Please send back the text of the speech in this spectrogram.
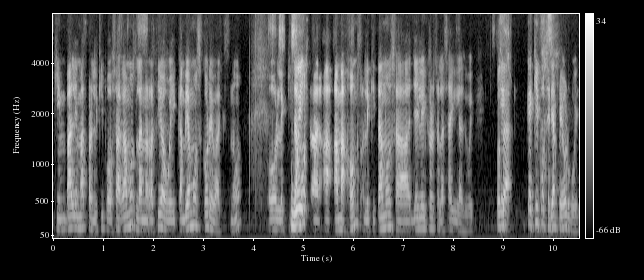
quien vale más para el equipo. O sea, hagamos la narrativa, güey. Cambiamos corebacks, ¿no? O le quitamos a, a, a Mahomes, o le quitamos a Jalen Hurts a las Águilas, güey. O ¿Qué, sea, ¿Qué equipo sería peor, güey?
